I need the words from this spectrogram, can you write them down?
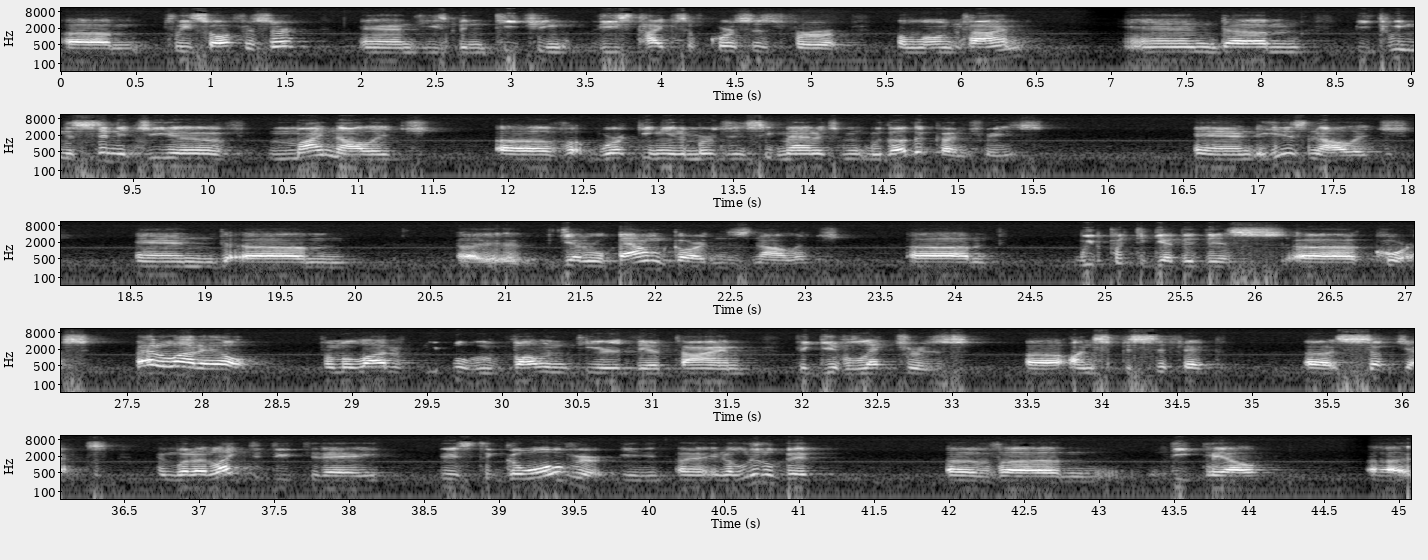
um, police officer, and he's been teaching these types of courses for a long time. And um, between the synergy of my knowledge of working in emergency management with other countries and his knowledge and um, uh, General Baumgarten's knowledge, um, we put together this uh, course. I had a lot of help from a lot of people who volunteered their time to give lectures uh, on specific uh, subjects. And what I'd like to do today is to go over in, uh, in a little bit of um, detail uh,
